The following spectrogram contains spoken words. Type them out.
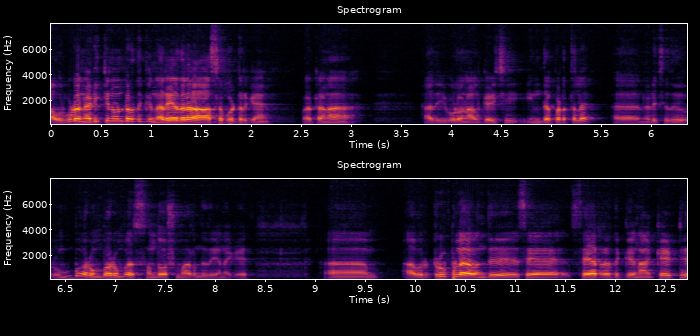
அவர் கூட நடிக்கணுன்றதுக்கு நிறைய தடவை ஆசைப்பட்டிருக்கேன். பட் ஆனால் அது இவ்வளோ நாள் கழித்து இந்த படத்தில் நடித்தது ரொம்ப ரொம்ப ரொம்ப சந்தோஷமாக இருந்தது எனக்கு. அவர் ட்ரூப்பில் வந்து சே சேர்றதுக்கு நான் கேட்டு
